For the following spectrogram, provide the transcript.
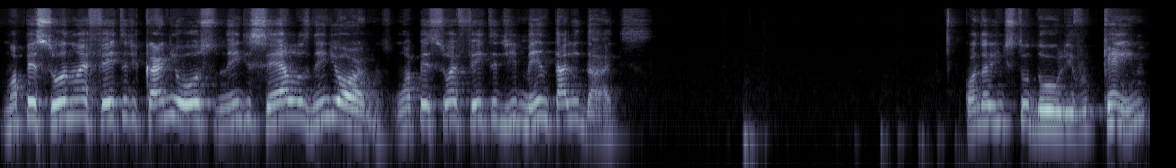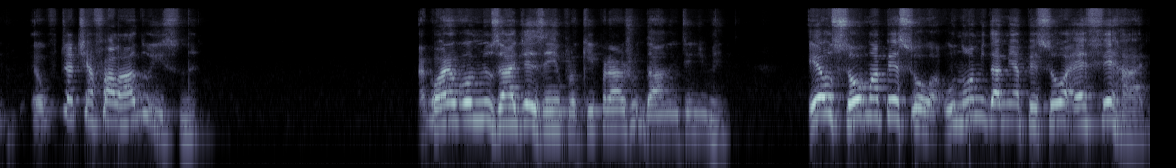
Uma pessoa não é feita de carne e osso, nem de células, nem de órgãos. Uma pessoa é feita de mentalidades. Quando a gente estudou o livro Quem, eu já tinha falado isso, né? Agora eu vou me usar de exemplo aqui para ajudar no entendimento. Eu sou uma pessoa, o nome da minha pessoa é Ferrari.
